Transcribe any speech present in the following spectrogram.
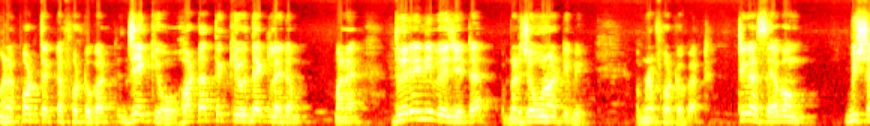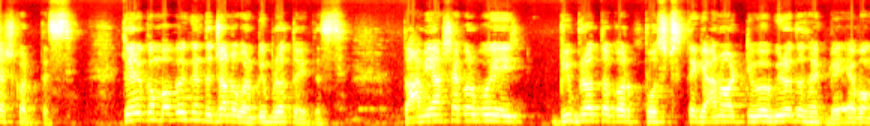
মানে প্রত্যেকটা ফটো কার্ড যে কেউ, হঠাৎ কেউ দেখলে এটা মানে ধরে নিবে যেটা আপনার যমুনা টিভির আপনার ফটো কার্ড ঠিক আছে? এবং বিশ্বাস করতেছে। তো এরকম ভাবে কিন্তু জনগণ বিব্রত হইতেছে। তো আমি আশা করব এই বিব্রতকর পোস্ট থেকে আনোয়ার টিভিও বিরত থাকবে এবং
